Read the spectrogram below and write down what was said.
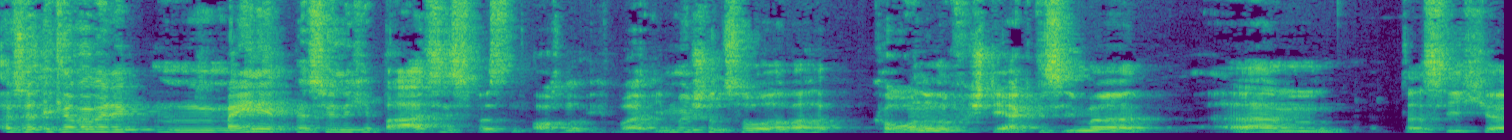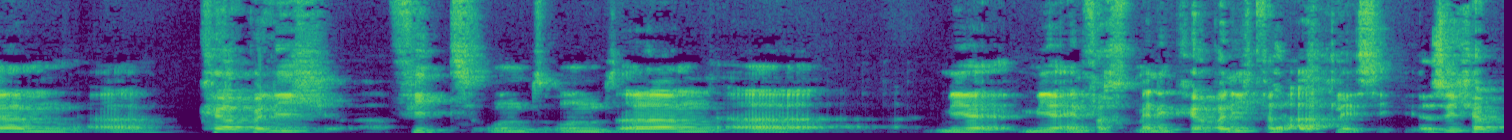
Also ich glaube, meine, meine persönliche Basis, was auch noch, ich war immer schon so, aber Corona noch verstärkt, ist immer, ähm, dass ich ähm, äh, körperlich fit und, und ähm, äh, mir, mir einfach meinen Körper nicht vernachlässige. Also ich habe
